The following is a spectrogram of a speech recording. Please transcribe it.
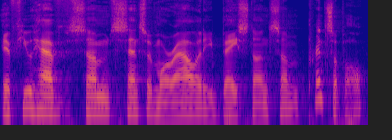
If you have some sense of morality based on some principle,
